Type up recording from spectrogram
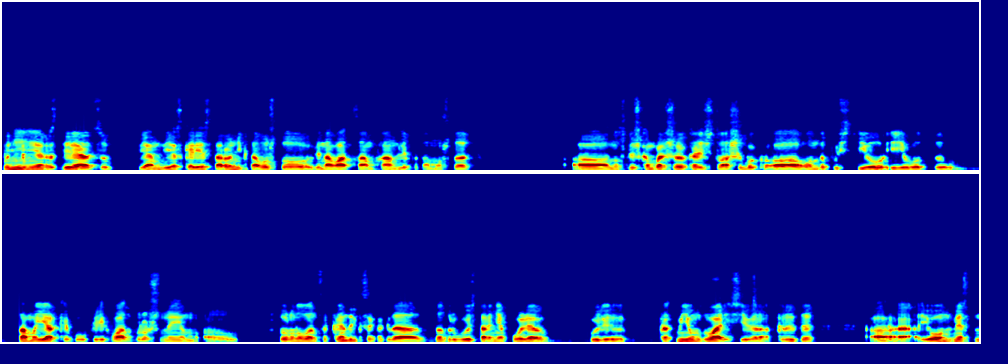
мнения разделяются. Я, я скорее сторонник того, что виноват сам Ханли, потому что э, ну, слишком большое количество ошибок э, он допустил. И вот э, самый яркий был перехват, брошенный им э, в сторону Лэнса Кендрикса, когда на другой стороне поля были как минимум два ресивера открыты. А, и он вместо,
